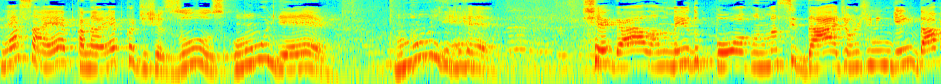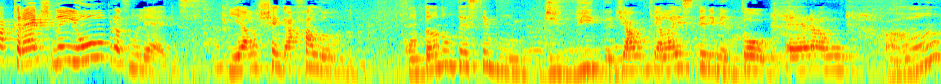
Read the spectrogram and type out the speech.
nessa época, na época de Jesus, uma mulher, uma mulher chegar lá no meio do povo, numa cidade onde ninguém dava crédito nenhum para as mulheres, e ela chegar falando, contando um testemunho de vida, de algo que ela experimentou, era o. Hã?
